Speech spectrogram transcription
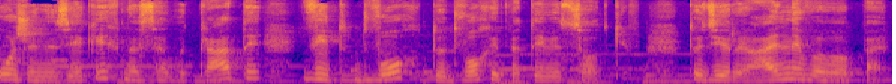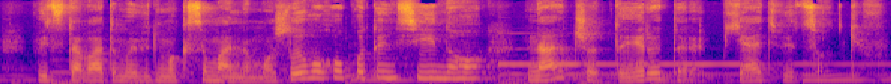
кожен із яких несе витрати від 2 до 2,5%. Тоді реальний ВВП відставатиме від максимально можливого потенційного на 4-5%.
